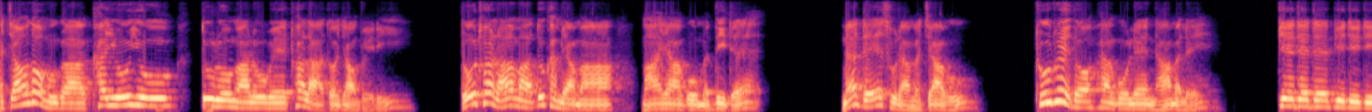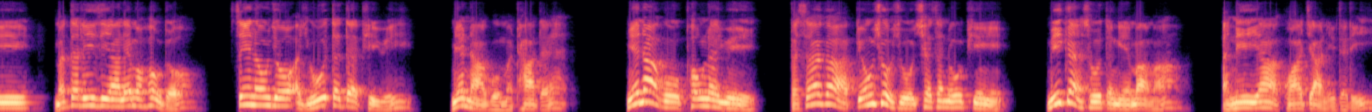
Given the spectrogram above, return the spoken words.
အကြောင်းတော်မူကားခယိုးယိုးသူလိုငါလိုပဲထွက်လာတော့ကြောင်းပေသည်တို့ထွက်လာမှဒုက္ခမြမှာမာယာကိုမသိတဲ့နတ်တဲဆိုတာမကြဘူးထူးထွေသောဟန်ကိုလည်းနားမလဲပြဲတဲတဲပြည့်တီတီမတရီစရာလည်းမဟုတ်တော့ စင်လုံးကျော်အယိုးတက်တက်ဖြစ်၍မျက်နာကိုမထားတတ်မျက်နာကိုဖုံးလိုက်၍ပါဇက်ကပြုံးချိုချိုချက်စနိုးဖြင့်မိကန်ဆိုးတငယ်မမှာအနေရခွာကြလေတည်း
